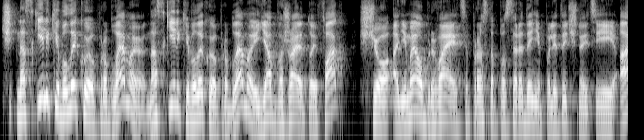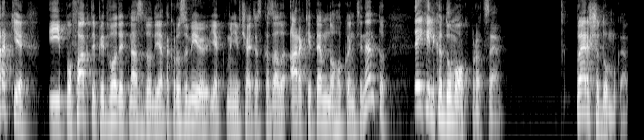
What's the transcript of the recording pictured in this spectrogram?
Чи- наскільки великою проблемою, наскільки великою проблемою я вважаю той факт, що аніме обривається просто посередині політичної цієї арки, і по факту підводить нас до, я так розумію, як мені в чаті сказали, арки темного континенту. Декілька думок про це. Перша думка.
